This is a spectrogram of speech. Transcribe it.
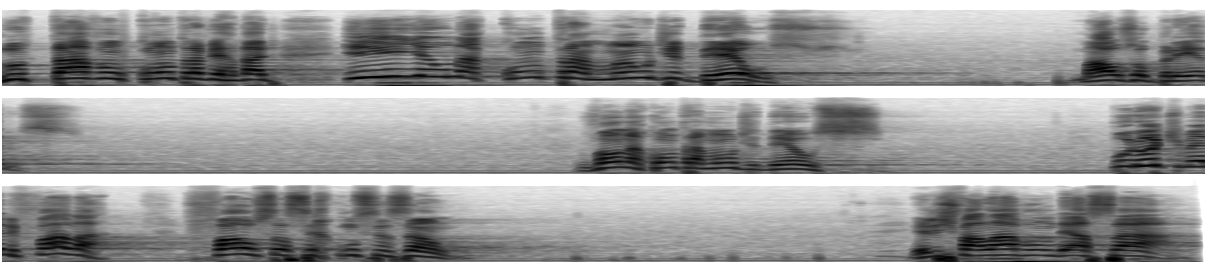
lutavam contra a verdade, iam na contramão de Deus, maus obreiros, vão na contramão de Deus. Por último, ele fala falsa circuncisão. Eles falavam dessa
